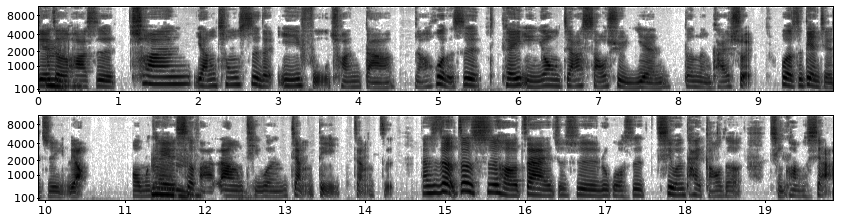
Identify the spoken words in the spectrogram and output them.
接着的话是穿洋葱式的衣服穿搭，然后或者是可以饮用加少许盐的冷开水，或者是电解质饮料。我们可以设法让体温降低，这样子。但是这这适合在就是如果是气温太高的情况下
